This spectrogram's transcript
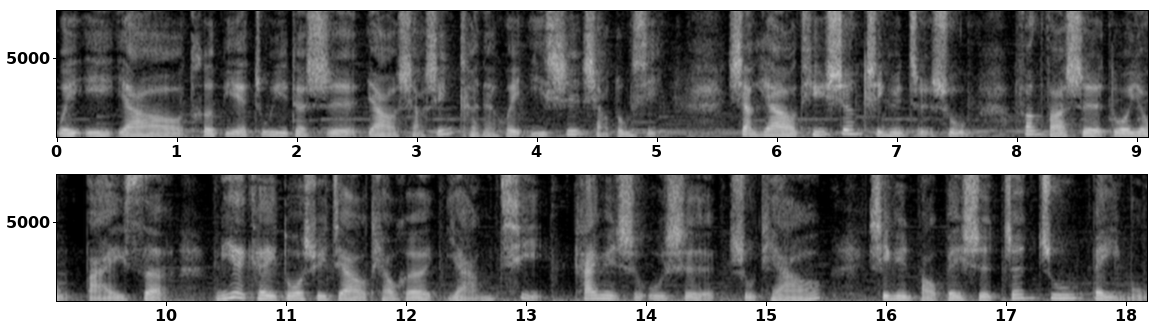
唯一要特别注意的是，要小心可能会遗失小东西。想要提升幸运指数，方法是多用白色。你也可以多睡觉，调和阳气。开运食物是薯条，幸运宝贝是珍珠贝母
